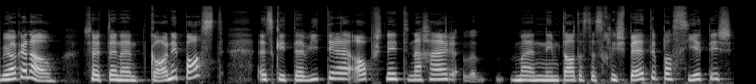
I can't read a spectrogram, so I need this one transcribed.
Ja, genau. Das hat dann gar nicht passt. Es gibt einen weiteren Abschnitt nachher, man nimmt an, dass das ein bisschen später passiert ist,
